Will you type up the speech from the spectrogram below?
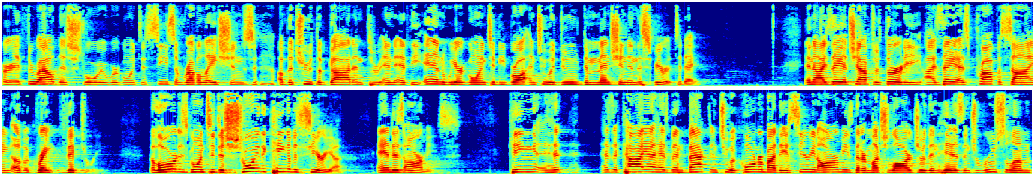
or eh, throughout this story, we're going to see some revelations of the truth of God. And, through, and at the end, we are going to be brought into a new dimension in the Spirit today. In Isaiah chapter 30, Isaiah is prophesying of a great victory. The Lord is going to destroy the king of Assyria and his armies. King Hezekiah has been backed into a corner by the Assyrian armies that are much larger than his, and Jerusalem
